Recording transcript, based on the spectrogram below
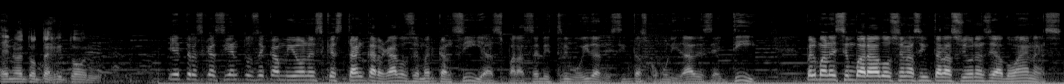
en nuestro territorio. Mientras que cientos de camiones que están cargados de mercancías para ser distribuidas en distintas comunidades de Haití permanecen varados en las instalaciones de aduanas,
